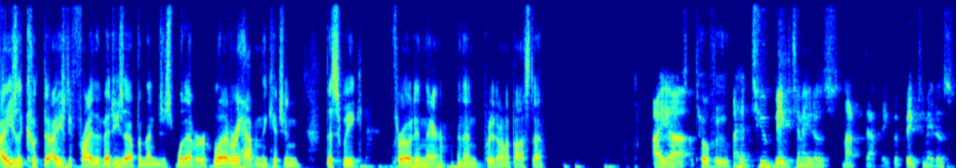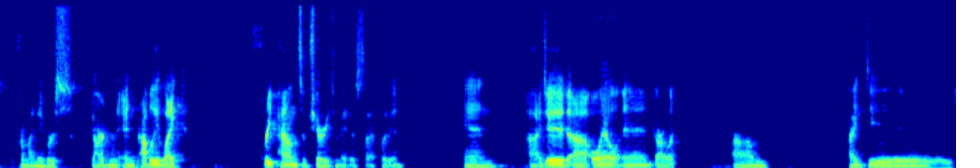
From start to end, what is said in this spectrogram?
I usually cook the, I usually fry the veggies up, and then just whatever, whatever we have in the kitchen this week, throw it in there, and then put it on a pasta, I uh, tofu. I had two big tomatoes, not that big, but big tomatoes from my neighbor's garden, and probably like three pounds of cherry tomatoes that I put in. And I did uh, oil and garlic. Um, I did.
